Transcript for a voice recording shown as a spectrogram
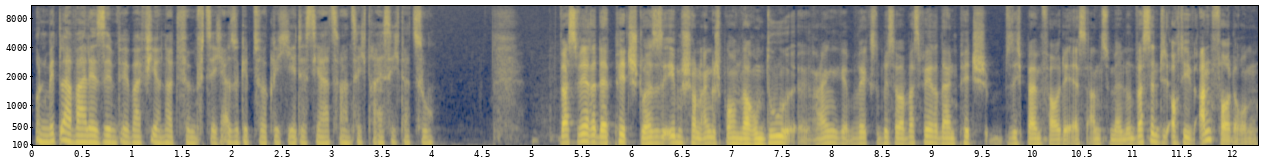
Und mittlerweile sind wir bei 450. Also gibt es wirklich jedes Jahr 20, 30 dazu. Was wäre der Pitch? Du hast es eben schon angesprochen, warum du äh, reingewechselt bist, aber was wäre dein Pitch, sich beim VDS anzumelden? Und was sind auch die Anforderungen?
